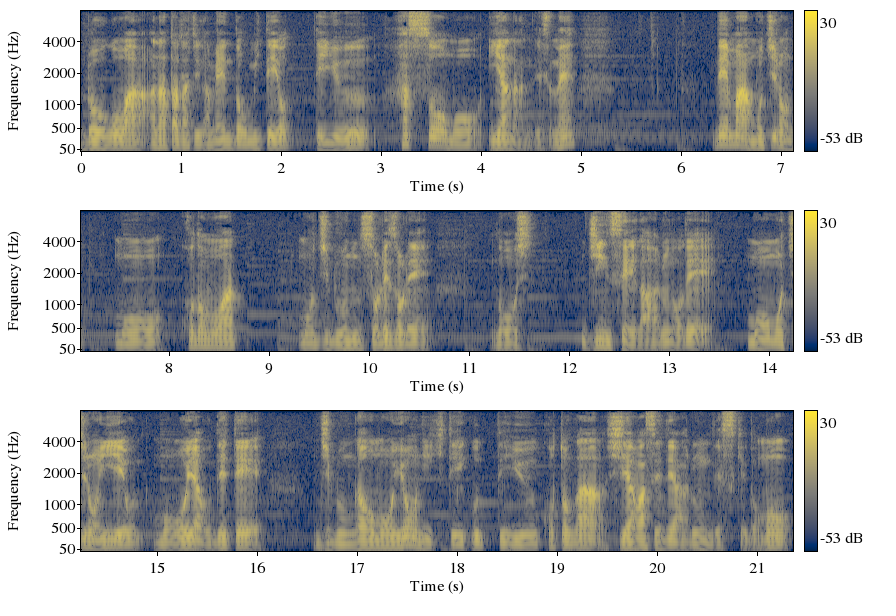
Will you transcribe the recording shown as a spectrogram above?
老後はあなたたちが面倒を見てよっていう発想も嫌なんですね。でまあもちろんもう子供はもう自分それぞれの人生があるのでもうもちろん家をもう親を出て自分が思うように生きていくっていうことが幸せであるんですけども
